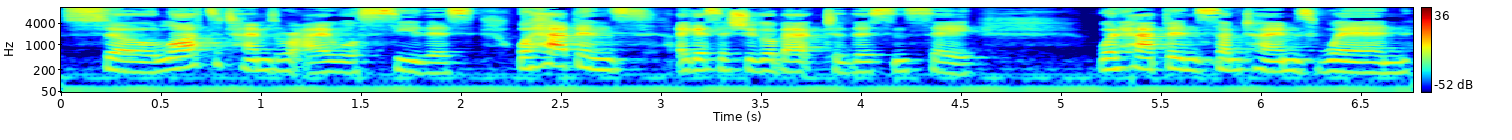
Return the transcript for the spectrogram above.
So lots of times where I will see this, what happens? I guess I should go back to this and say, what happens sometimes when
